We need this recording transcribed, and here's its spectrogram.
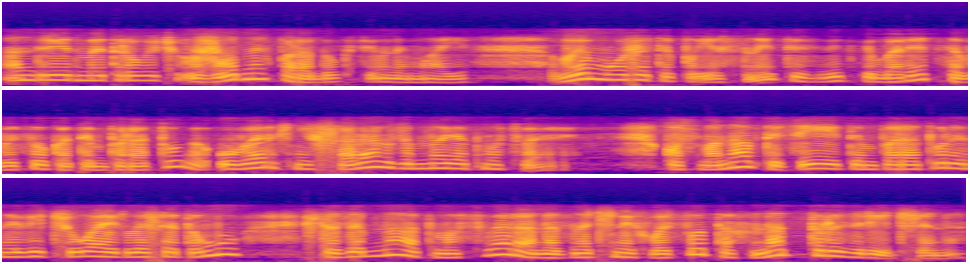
Андрій Дмитрович, жодних парадоксів немає. Ви можете пояснити, звідки береться висока температура у верхніх шарах земної атмосфери. Космонавти цієї температури не відчувають лише тому, що земна атмосфера на значних висотах надто розріджена.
